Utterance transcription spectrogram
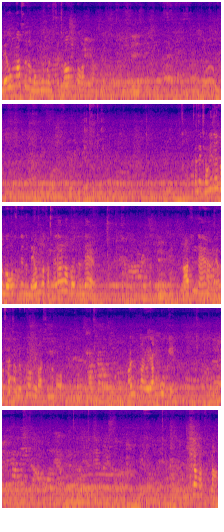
매운맛으로 먹는 건 진짜 처음인 것 같아요. 근데 경희도에서 먹었을 때는 매운맛 다 빼달라고 했는데 음, 맛있네. 약간 살짝 매콤한 게 맛있는 것 같아. 맛있다. 이거 양고기. 진짜 맛있다.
